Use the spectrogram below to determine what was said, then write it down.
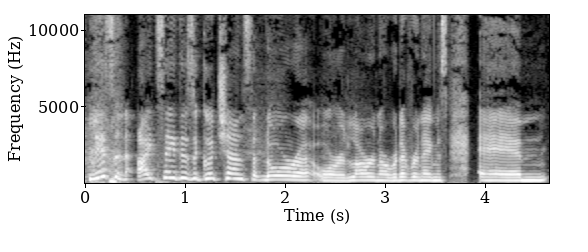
Listen, I'd say there's a good chance that Laura or Lauren or whatever her name is um,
